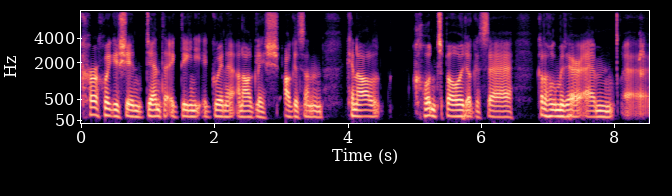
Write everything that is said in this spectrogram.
churchuige sin denta ag daoine i gcuine an aglis agus an cinál chunspóid agus uh, chuthmid ar um, uh,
